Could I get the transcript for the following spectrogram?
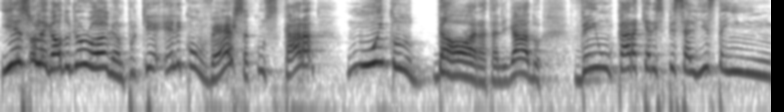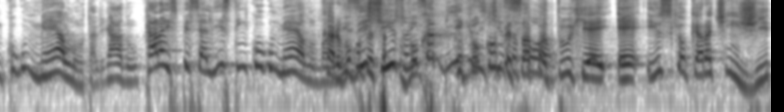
E isso é o legal do Joe Rogan, porque ele conversa com os caras muito da hora, tá ligado? Vem um cara que era especialista em cogumelo, tá ligado? O cara é especialista em cogumelo, mano. Cara, eu vou Existe confessar, isso, eu vou, nem sabia que vou confessar essa porra. pra tu que é, é isso que eu quero atingir,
